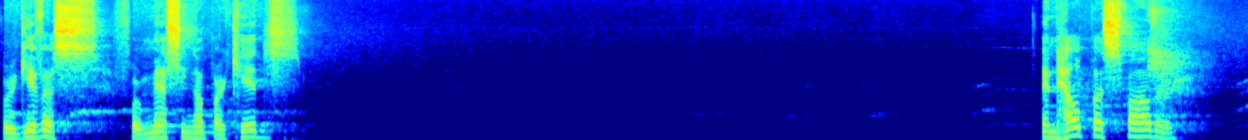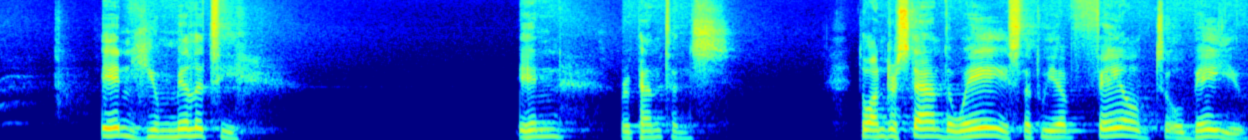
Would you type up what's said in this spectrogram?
Forgive us for messing up our kids. And help us, Father, in humility, in repentance, to understand the ways that we have failed to obey you,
